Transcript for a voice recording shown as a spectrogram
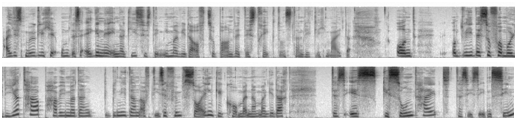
alles Mögliche, um das eigene Energiesystem immer wieder aufzubauen, weil das trägt uns dann wirklich im Alter. Und, und wie ich das so formuliert habe, habe ich mir dann, bin ich dann auf diese fünf Säulen gekommen, habe mir gedacht, das ist Gesundheit, das ist eben Sinn,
